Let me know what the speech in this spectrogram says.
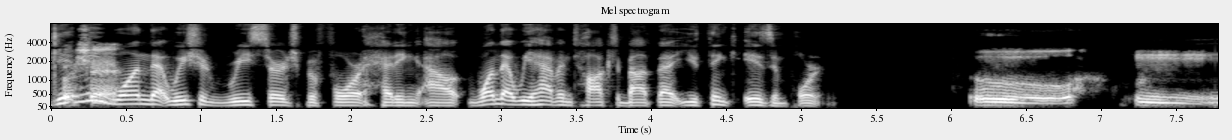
Give me one that we should research before heading out, one that we haven't talked about that you think is important. Ooh, hmm.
